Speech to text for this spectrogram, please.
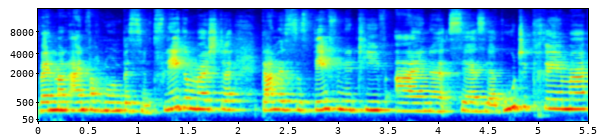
wenn man einfach nur ein bisschen Pflege möchte, dann ist es definitiv eine sehr, sehr gute Creme.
